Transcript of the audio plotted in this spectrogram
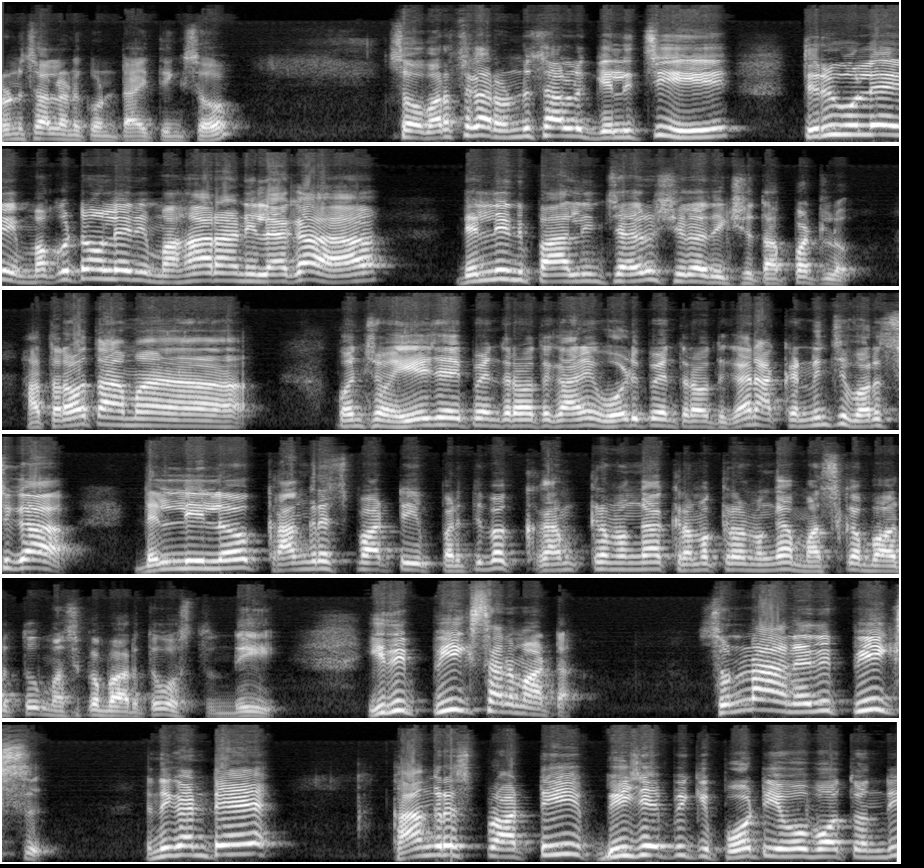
రెండుసార్లు అనుకుంటా ఐ థింక్ సో సో వరుసగా రెండుసార్లు గెలిచి తిరుగులేని మకుటం లేని మహారాణిలాగా ఢిల్లీని పాలించారు శిలా దీక్షిత్ అప్పట్లో. ఆ తర్వాత ఆమె కొంచెం ఏజ్ అయిపోయిన తర్వాత కానీ ఓడిపోయిన తర్వాత కానీ అక్కడి నుంచి వరుసగా ఢిల్లీలో కాంగ్రెస్ పార్టీ ప్రతిభ క్రమక్రమంగా క్రమక్రమంగా మసకబారుతూ మసకబారుతూ వస్తుంది. ఇది పీక్స్ అన్నమాట. సున్నా అనేది పీక్స్. ఎందుకంటే కాంగ్రెస్ పార్టీ బీజేపీకి పోటీ ఇవ్వబోతుంది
